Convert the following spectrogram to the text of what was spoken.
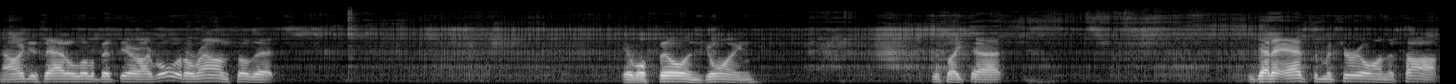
Now I just add a little bit there. I roll it around so that it will fill and join just like that. You got to add some material on the top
